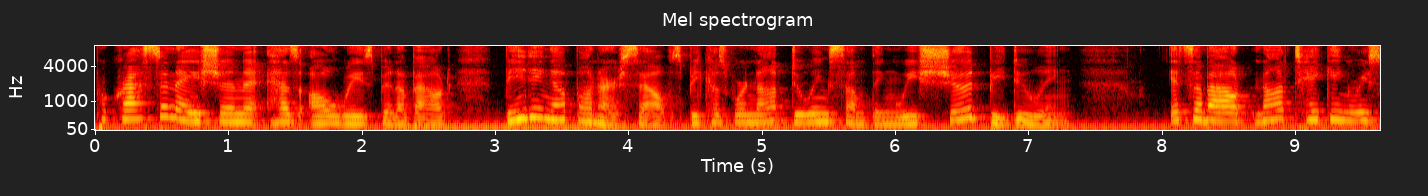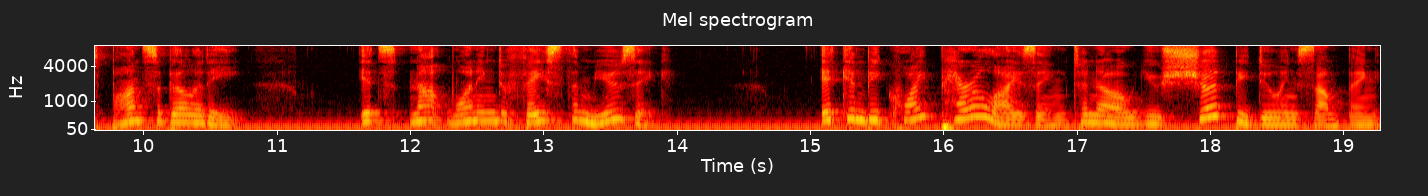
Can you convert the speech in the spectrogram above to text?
Procrastination has always been about beating up on ourselves because we're not doing something we should be doing. It's about not taking responsibility. It's not wanting to face the music. It can be quite paralyzing to know you should be doing something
